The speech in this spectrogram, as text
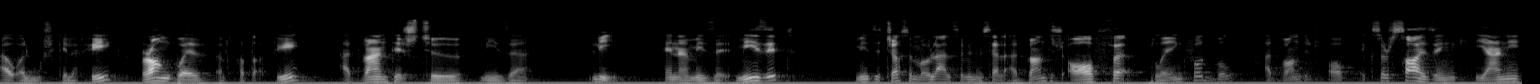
أو المشكلة في. Wrong with الخطأ في. Advantage to ميزة لي هنا ميزة ميزة ميزة شخص لما أقول على سبيل المثال advantage of playing football advantage of exercising يعني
